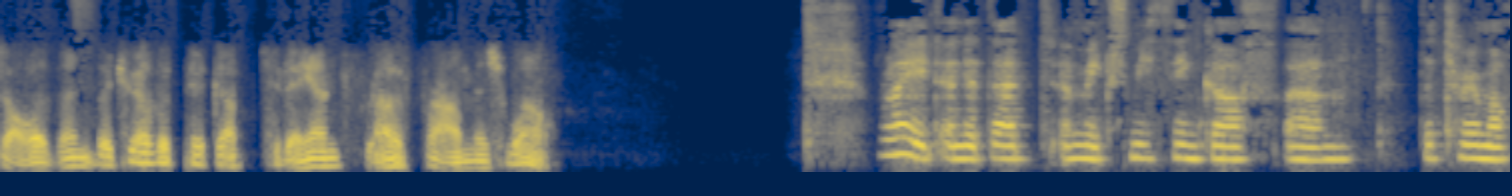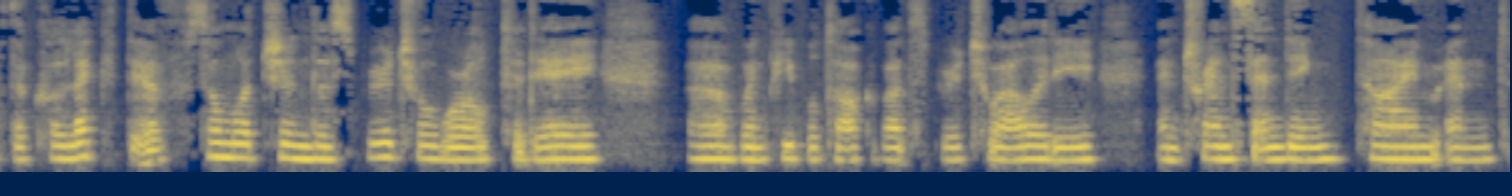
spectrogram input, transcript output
Sullivan, but you have a pickup today on uh, Fromm as well. Right, and that makes me think of um, the term of the collective. So much in the spiritual world today, uh, when people talk about spirituality and transcending time and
